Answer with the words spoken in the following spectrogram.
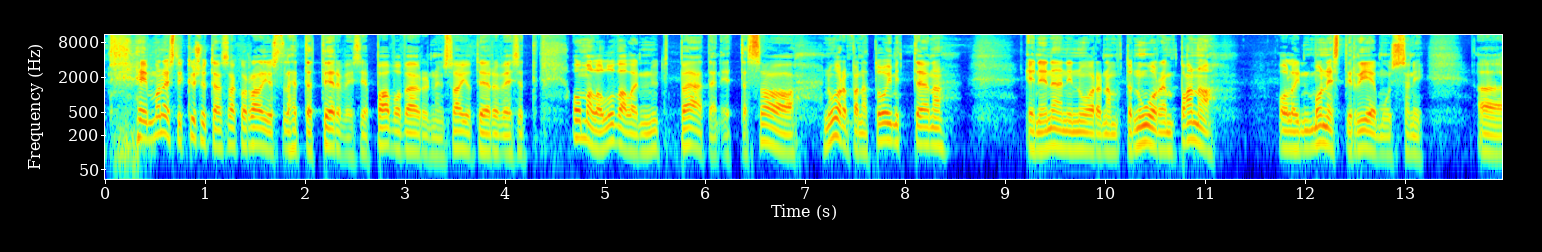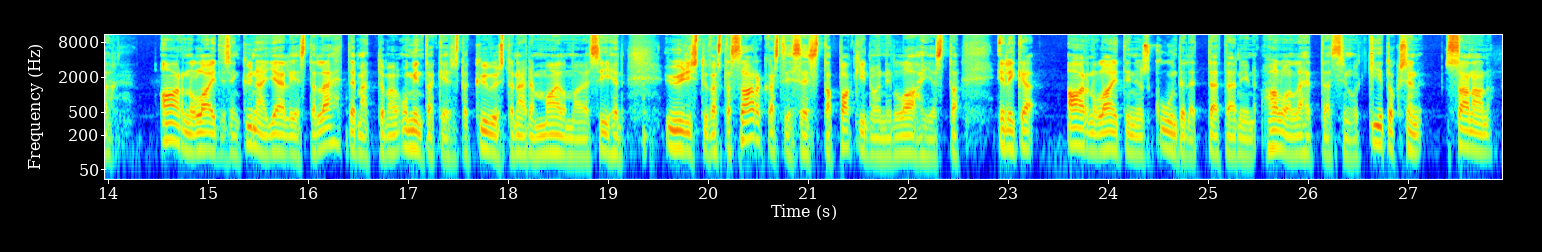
Hei, monesti kysytään, saako radiosta lähettää terveisiä. Paavo Väyrynen sai jo terveiset. Omalla luvallani nyt päätän, että saa nuorempana toimittajana en enää niin nuorena, mutta nuorempana olin monesti riemuissani äh, Arno Laitisen kynän jäljestä lähtemättömän omintakeisesta kyvystä nähdä maailmaa ja siihen yhdistyvästä sarkastisesta pakinoinnin lahjasta. Eli Arno Laitin, jos kuuntelet tätä, niin haluan lähettää sinulle kiitoksen sanan –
